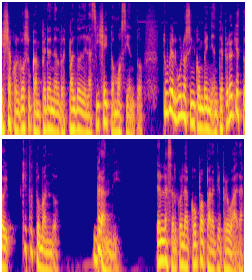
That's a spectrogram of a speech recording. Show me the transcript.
Ella colgó su campera en el respaldo de la silla y tomó asiento. Tuve algunos inconvenientes, pero aquí estoy. ¿Qué estás tomando? Brandy. Él le acercó la copa para que probara.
